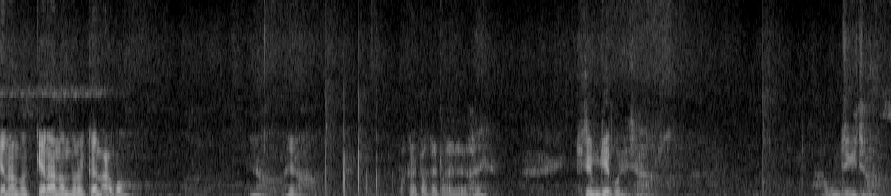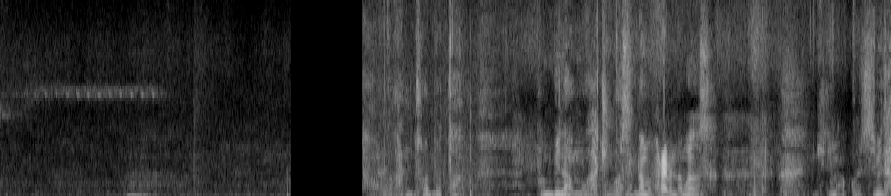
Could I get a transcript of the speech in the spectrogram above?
깨난 건 깨난 놈들은 깨나고, 야, 야, 바글바글바글하네. 기름개구리죠. 아, 움직이죠. 오늘 한 처음부터 분비나무가 죽어서 너무 바람이 넘어서 길을 막고 있습니다.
